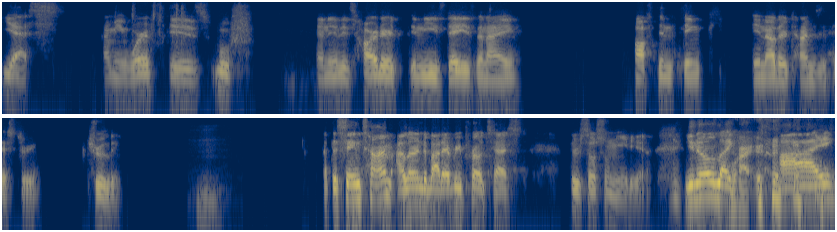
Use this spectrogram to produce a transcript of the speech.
yes. I mean, worth is oof. And it is harder in these days than I often think in other times in history truly. Hmm. At the same time, I learned about every protest through social media. You know, like right. I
